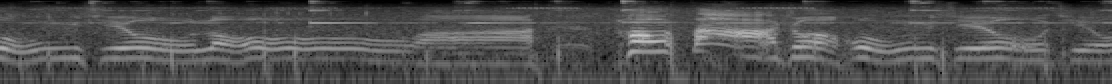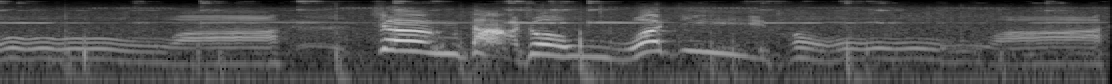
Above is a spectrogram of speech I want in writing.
红绣楼啊，抛洒着红绣球啊，正打着我的头啊，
